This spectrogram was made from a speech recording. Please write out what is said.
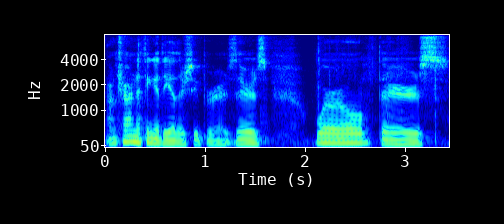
I'm trying to think of the other super rares. There's Whirl. There's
